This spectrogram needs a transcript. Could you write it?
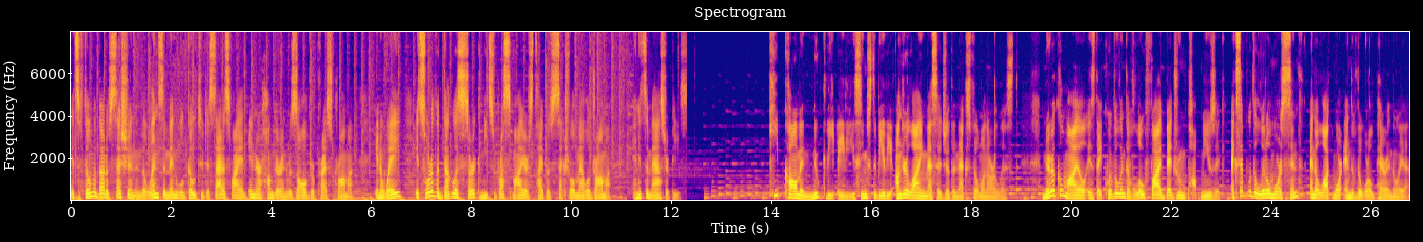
It's a film about obsession and the lengths a men will go to to satisfy an inner hunger and resolve repressed trauma. In a way, it's sort of a Douglas Sirk meets Russ Meyer's type of sexual melodrama, and it's a masterpiece. Keep calm and nuke the 80s seems to be the underlying message of the next film on our list. Miracle Mile is the equivalent of lo fi bedroom pop music, except with a little more synth and a lot more end of the world paranoia.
